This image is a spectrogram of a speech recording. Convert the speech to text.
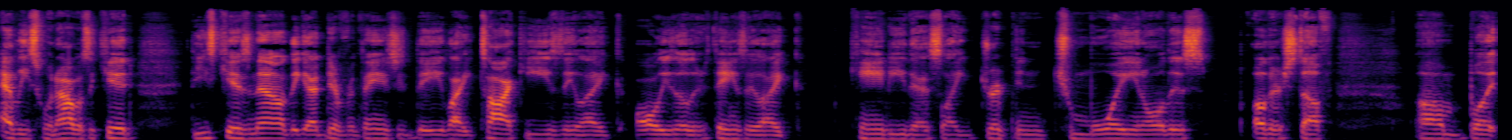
at least when I was a kid. These kids now, they got different things. They like Takis. They like all these other things. They like candy that's like dripped in chamoy and all this other stuff. Um, but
